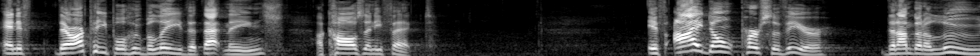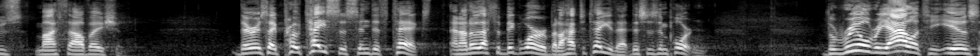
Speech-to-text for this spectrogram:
And if there are people who believe that that means a cause and effect. If I don't persevere, then I'm going to lose my salvation. There is a protasis in this text, and I know that's a big word, but I have to tell you that. This is important. The real reality is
